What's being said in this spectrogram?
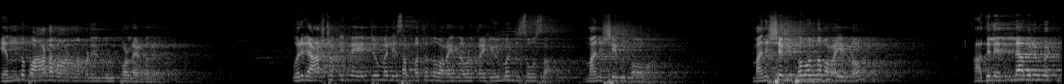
എന്ത് പാഠമാണ് നമ്മൾ ഇതിൽ ഉൾക്കൊള്ളേണ്ടത്? ഒരു രാഷ്ട്രത്തിന്റെ ഏറ്റവും വലിയ സമ്പത്ത് എന്ന് പറയുന്നത് അവിടുത്തെ ഹ്യൂമൻ റിസോഴ്സാണ് മനുഷ്യ വിഭവമാണ് മനുഷ്യ വിഭവം എന്ന് പറയുമ്പോൾ അതിലെല്ലാവരും പെട്ടു.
